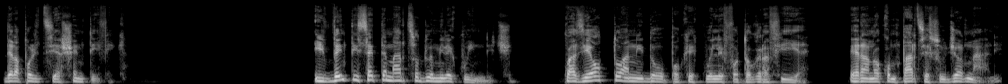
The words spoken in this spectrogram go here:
della polizia scientifica. Il 27 marzo 2015, quasi otto anni dopo che quelle fotografie erano comparse sui giornali,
